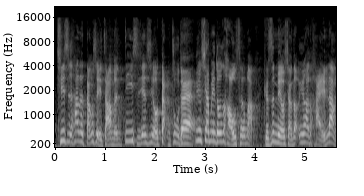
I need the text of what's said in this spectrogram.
其实它的挡水闸门第一时间是有挡住的，对，因为下面都是豪车嘛。可是没有想到，因为它的海浪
